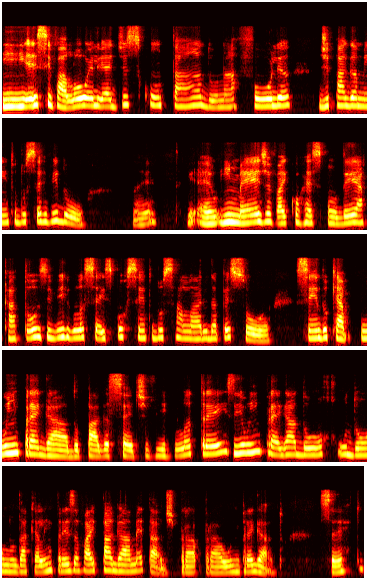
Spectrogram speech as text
E esse valor ele é descontado na folha de pagamento do servidor, né? É, em média vai corresponder a 14,6% do salário da pessoa sendo que a, o empregado paga 7,3% e o empregador, o dono daquela empresa, vai pagar a metade para o empregado, certo?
